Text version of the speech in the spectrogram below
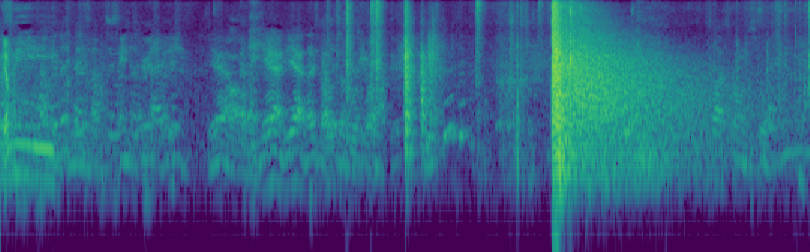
Yep. Yeah, yeah, yeah. That, that was a Class going to school.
